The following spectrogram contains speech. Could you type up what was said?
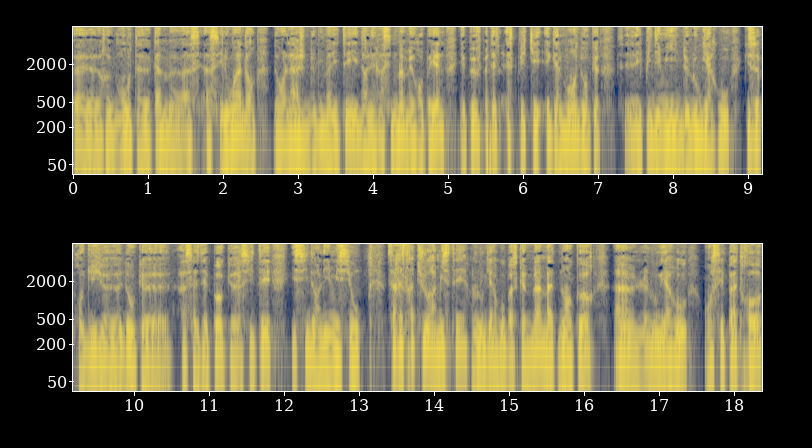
remonte quand même assez, loin dans, dans l'âge de l'humanité et dans les racines même européennes et peuvent peut-être expliquer également donc l'épidémie de loup-garou qui se produit donc à cette époque citée ici dans l'émission. Ça restera toujours un mystère, loup-garou, parce que même maintenant encore, hein, le loup-garou, on sait pas trop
